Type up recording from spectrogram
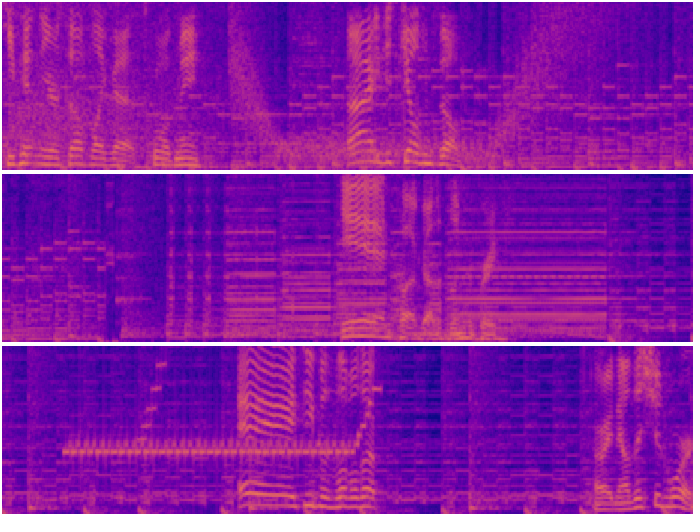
keep hitting yourself like that. It's cool with me. Ah, he just killed himself. Yeah, Cloud got his limit break. Hey, Tifa's leveled up. All right, now this should work.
